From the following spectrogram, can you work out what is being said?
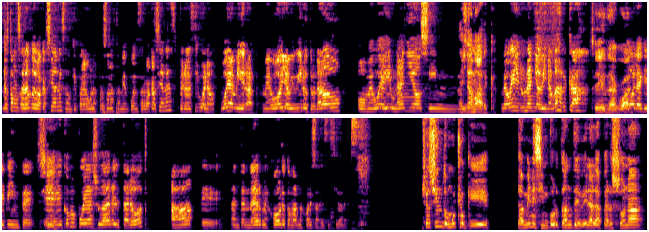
No estamos hablando de vacaciones, aunque para algunas personas también pueden ser vacaciones, pero decir, bueno, voy a emigrar, me voy a vivir a otro lado, o me voy a ir un año sin... no A sé, Dinamarca. me voy a ir un año a Dinamarca. Sí, tal cual. Hola, que pinte. Sí. Eh, ¿Cómo puede ayudar el tarot a, eh, a entender mejor o tomar mejor esas decisiones? Yo siento mucho que también es importante ver a la persona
